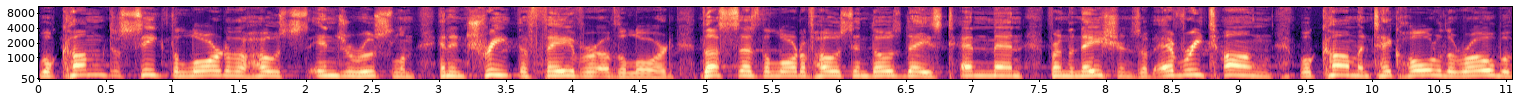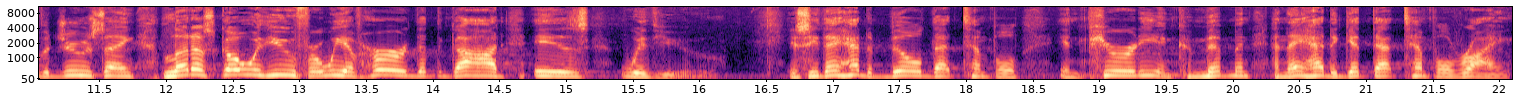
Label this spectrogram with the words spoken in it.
will come to seek the Lord of the hosts in Jerusalem and entreat the favor of the Lord. Thus says the Lord of hosts, in those days, ten men from the nations of every tongue will come and take hold of the robe of a Jew, saying, Let us go with you, for we have heard that God is with you. You see, they had to build that temple in purity and commitment, and they had to get that temple right.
